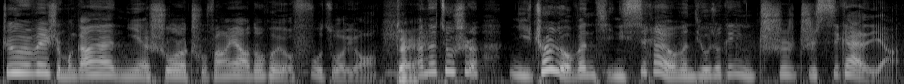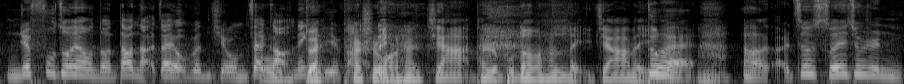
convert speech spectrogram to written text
这就是为什么刚才你也说了，处方药都会有副作用。对，那就是你这儿有问题，你膝盖有问题，我就给你吃治膝盖的药。你这副作用等到哪再有问题，我们再搞那个地方。它是往上加，它是不断往上累加的一个。对，呃，就所以就是你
